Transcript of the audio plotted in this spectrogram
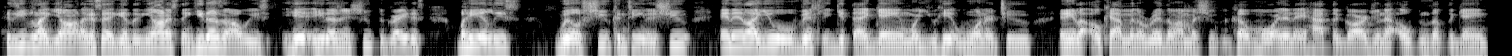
because even like Jan, like I said, again, the Giannis thing, he doesn't always hit, he doesn't shoot the greatest, but he at least will shoot, continue to shoot, and then like you'll eventually get that game where you hit one or two, and you're like, okay, I'm in a rhythm, I'm gonna shoot a couple more, and then they have to guard you, and that opens up the game,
